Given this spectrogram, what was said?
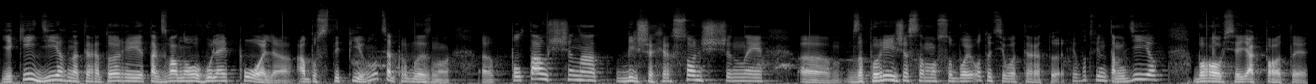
який діяв на території так званого Гуляйполя або степів. Ну, це приблизно е, Полтавщина, більше Херсонщини, е, Запоріжжя, само собою, от оці от території. От він там діяв, боровся як проти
